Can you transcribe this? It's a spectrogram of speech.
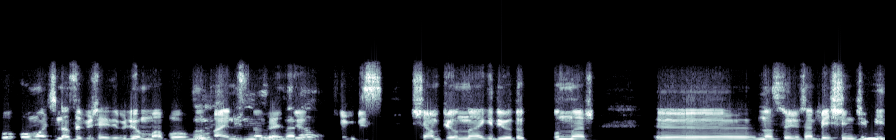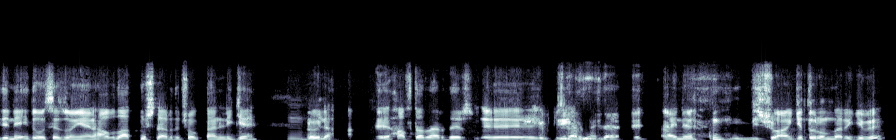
o, o, o maç nasıl bir şeydi biliyor musun Apo? Bu aynısına benziyor. Şimdi biz şampiyonluğa gidiyorduk. Bunlar ee, nasıl söyleyeyim sen beşinci miydi neydi o sezon yani havlu atmışlardı çoktan lige. Hı-hı. Böyle e, haftalardır e. Aynı biz şu anki durumları gibi.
